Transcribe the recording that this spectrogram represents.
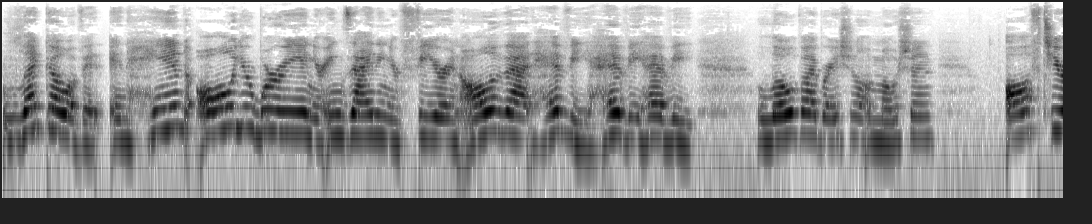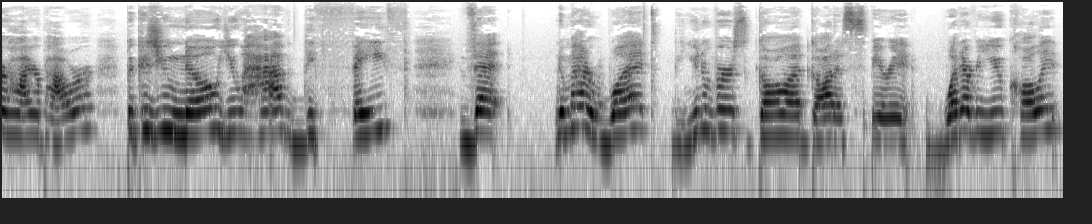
let go of it and hand all your worry and your anxiety and your fear and all of that heavy, heavy, heavy, low vibrational emotion off to your higher power because you know you have the faith that no matter what, the universe, God, Goddess, Spirit, whatever you call it,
